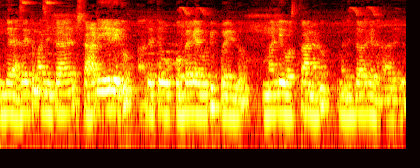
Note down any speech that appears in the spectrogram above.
ఇంకా అదైతే మరి ఇంకా స్టార్ట్ చేయలేదు. అదైతే కొబ్బరికాయ కొట్టి పోయిండు. మళ్ళీ వస్తా అన్నాడు. మరి ఇంతవరకు అయితే రాలేదు.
